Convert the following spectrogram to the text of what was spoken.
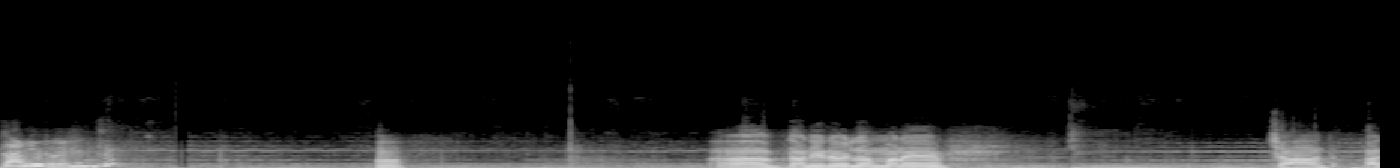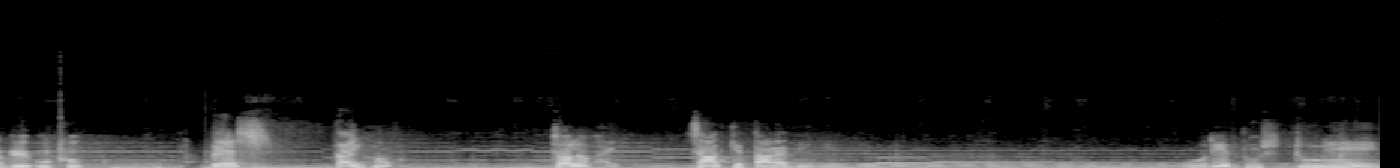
দাঁড়িয়ে রইলেন যে? দাঁড়িয়ে রইলাম মানে চাঁদ আগে উঠুক। বেশ, তাই হোক। চলো ভাই, চাঁদকে তাড়া দিবে ওরে দুষ্টু মেয়ে।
